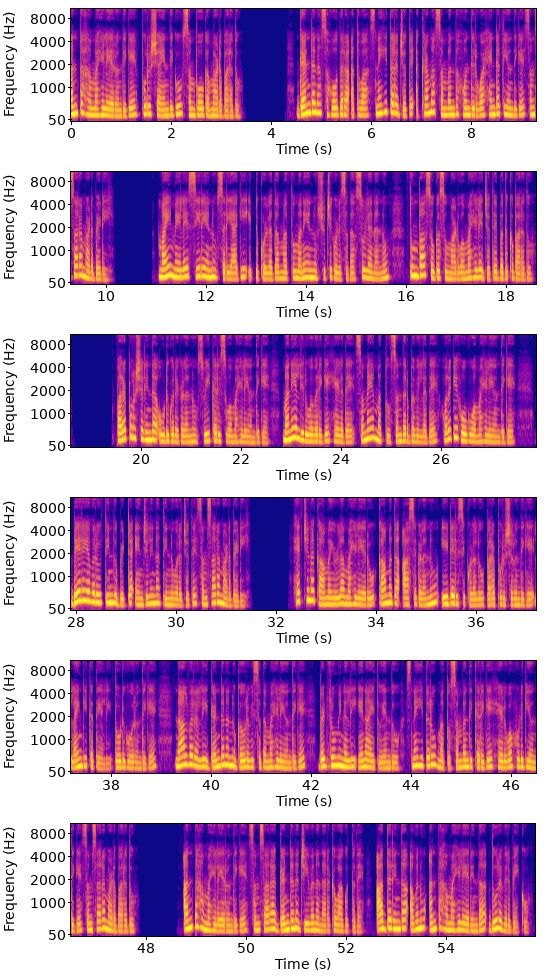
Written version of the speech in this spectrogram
ಅಂತಹ ಮಹಿಳೆಯರೊಂದಿಗೆ ಪುರುಷ ಎಂದಿಗೂ ಸಂಭೋಗ ಮಾಡಬಾರದು. ಗಂಡನ ಸಹೋದರ ಅಥವಾ ಸ್ನೇಹಿತರ ಜೊತೆ ಅಕ್ರಮ ಸಂಬಂಧ ಹೊಂದಿರುವ ಹೆಂಡತಿಯೊಂದಿಗೆ ಸಂಸಾರ ಮಾಡಬೇಡಿ. ಮೈ ಮೇಲೆ ಸೀರೆಯನ್ನು ಸರಿಯಾಗಿ ಇಟ್ಟುಕೊಳ್ಳದ ಮತ್ತು ಮನೆಯನ್ನು ಶುಚಿಗೊಳಿಸದ ಸುಳ್ಳನನ್ನು ತುಂಬಾ ಸೊಗಸು ಮಾಡುವ ಮಹಿಳೆ ಜೊತೆ ಬದುಕಬಾರದು. ಪರಪುರುಷರಿಂದ ಉಡುಗೊರೆಗಳನ್ನು ಸ್ವೀಕರಿಸುವ ಮಹಿಳೆಯೊಂದಿಗೆ, ಮನೆಯಲ್ಲಿರುವವರಿಗೆ ಹೇಳದೆ ಸಮಯ ಮತ್ತು ಸಂದರ್ಭವಿಲ್ಲದೆ ಹೊರಗೆ ಹೋಗುವ ಮಹಿಳೆಯೊಂದಿಗೆ, ಬೇರೆಯವರು ತಿಂದು ಬಿಟ್ಟ ಎಂಜಿಲಿನ ತಿನ್ನುವರ ಜೊತೆ ಸಂಸಾರ ಮಾಡಬೇಡಿ. ಹೆಚ್ಚಿನ ಕಾಮಯುಳ್ಳ ಮಹಿಳೆಯರು ಕಾಮದ ಆಸೆಗಳನ್ನು ಈಡೇರಿಸಿಕೊಳ್ಳಲು ಪರಪುರುಷರೊಂದಿಗೆ, ಲೈಂಗಿಕತೆಯಲ್ಲಿ ತೋಡುಗುವರೊಂದಿಗೆ ನಾಲ್ವರಲ್ಲಿ ಗಂಡನನ್ನು ಗೌರವಿಸದ ಮಹಿಳೆಯೊಂದಿಗೆ ಬೆಡ್ರೂಮಿನಲ್ಲಿ ಏನಾಯಿತು ಎಂದು ಸ್ನೇಹಿತರು ಮತ್ತು ಸಂಬಂಧಿಕರಿಗೆ ಹೇಳುವ ಹುಡುಗಿಯೊಂದಿಗೆ ಸಂಸಾರ ಮಾಡಬಾರದು. ಅಂತಹ ಮಹಿಳೆಯರೊಂದಿಗೆ ಸಂಸಾರ ಗಂಡನ ಜೀವನ ನರಕವಾಗುತ್ತದೆ. ಆದ್ದರಿಂದ ಅವನು ಅಂತಹ ಮಹಿಳೆಯರಿಂದ ದೂರವಿರಬೇಕು.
